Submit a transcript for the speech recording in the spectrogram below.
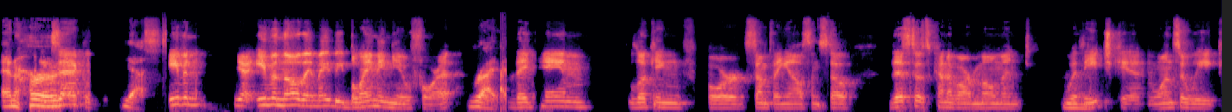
and heard exactly yes even yeah even though they may be blaming you for it right they came looking for something else and so this is kind of our moment with mm. each kid once a week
